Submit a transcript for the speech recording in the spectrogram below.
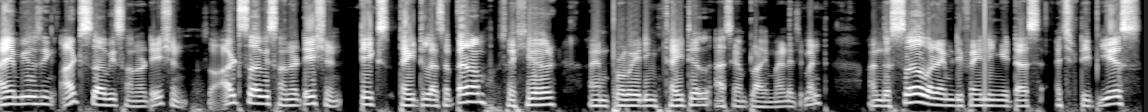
I am using at service annotation. So at service annotation takes title as a param. So here I am providing title as employee management and the server I am defining it as https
